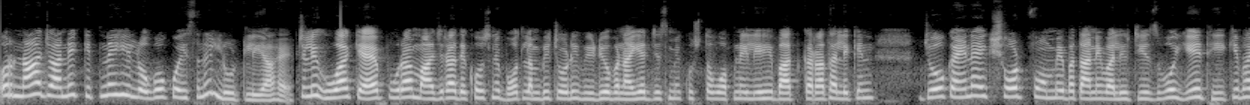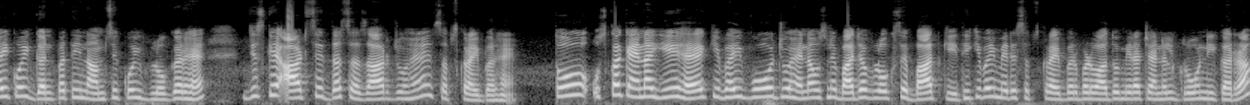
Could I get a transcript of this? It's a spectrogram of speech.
और ना जाने कितने ही लोगों को इसने लूट लिया है। एक्चुअली हुआ क्या है, पूरा माजरा देखो, उसने बहुत लंबी चौड़ी वीडियो बनाई है, जिसमें कुछ तो वो अपने लिए ही बात कर रहा था, लेकिन जो कहे ना एक शॉर्ट फॉर्म में बताने वाली चीज़, वो ये थी कि भाई कोई गणपति नाम से कोई ब्लॉगर है, जिसके आठ से दस हज़ार जो हैं सब्सक्राइबर हैं। तो उसका कहना ये है कि भाई वो जो है ना, उसने बाजा ब्लॉग से बात की थी कि भाई मेरे सब्सक्राइबर बढ़वा दो, मेरा चैनल ग्रो नहीं कर रहा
